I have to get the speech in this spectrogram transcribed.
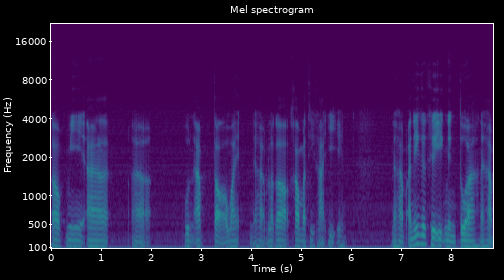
ก็มี R คูณอัพต่อไว้นะครับ แล้วก็เข้ามาที่ขา EN นะครับ อันนี้ก็คืออีกหนึ่งตัวนะครับ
